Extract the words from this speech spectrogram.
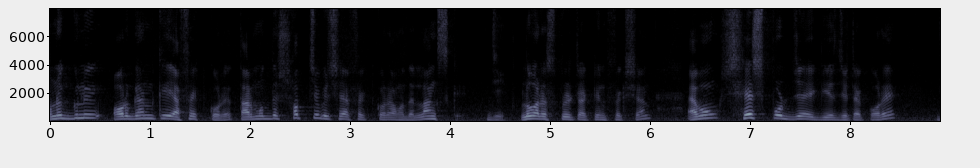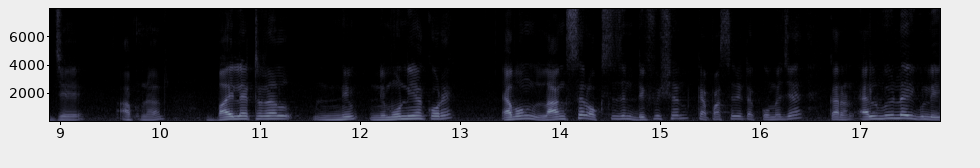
অনেকগুলি অর্গানকে এফেক্ট করে তার মধ্যে সবচেয়ে বেশি এফেক্ট করে আমাদের লাংসকে জি। লোয়ার রেসপিরেটরি ট্র্যাক্ট ইনফেকশন এবং শেষ পর্যায়ে গিয়ে যেটা করে যে আপনার বাইল্যাটারাল নিমোনিয়া করে এবং লাংসের অক্সিজেন ডিফিউশন ক্যাপাসিটিটা কমে যায় কারণ অ্যালভিউলাইগুলি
